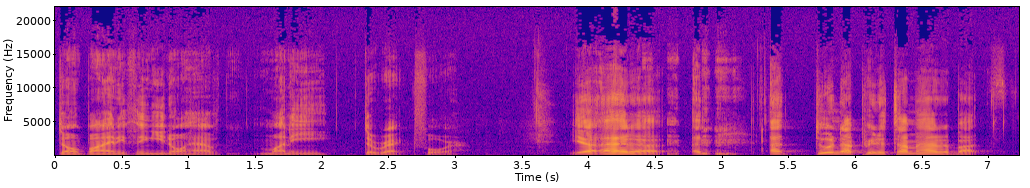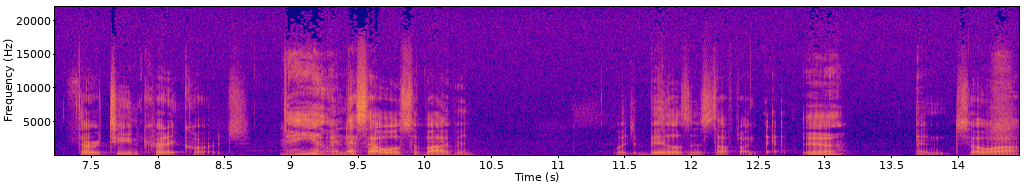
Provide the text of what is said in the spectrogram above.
don't buy anything you don't have money direct for. Yeah, I had a, a, a during that period of time, I had about thirteen credit cards, Damn. and that's how I was surviving with the bills and stuff like that. yeah. And so, uh,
